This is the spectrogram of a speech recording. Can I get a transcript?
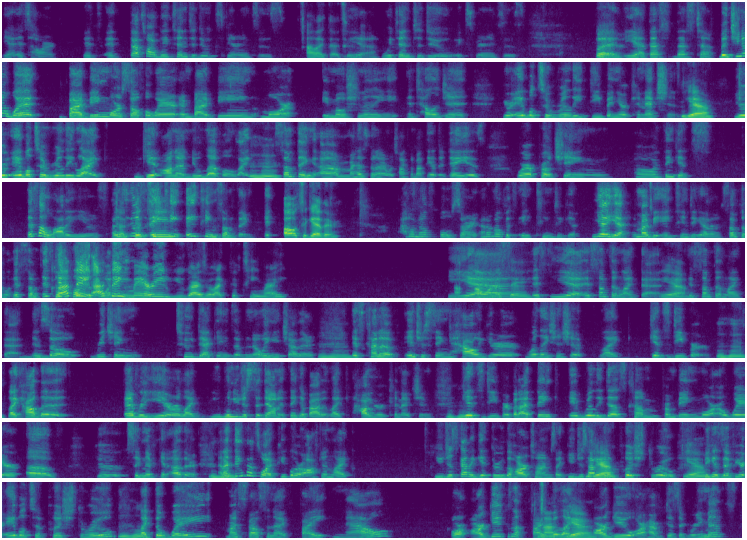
Yeah, it's hard. It's it that's why we tend to do experiences. i like that too Yeah, we tend to do experiences. Yeah. But yeah, that's that's tough. But you know what? By being more self-aware and by being more emotionally intelligent, you're able to really deepen your connection. yeah You're able to really like get on a new level. Like Mhm. something um my husband and I were talking about the other day is we're approaching oh, I think it's it's a lot of years. It was, it was 18, 18 something. It- Oh, together. I don't know. If, oh, sorry. I don't know if it's 18 together. Yeah, yeah. It might be 18 together. Something like it's some. It's I think to I think married, you guys are like 15, right? I- I wanna say. it's yeah, it's something like that. Yeah. it's something like that. Mhm. And so, reaching two decades of knowing each other, Mm-hmm. it's kind of interesting how your relationship like gets deeper. Mm-hmm. Like how the every year, like when you just sit down and think about it, like how your connection mm-hmm. gets deeper. But I think it really does come from being more aware of your significant other. And Mm-hmm. I think that's why people are often like, you just got to get through the hard times. Like you just have Yeah. to push through. yeah. Because if you're able to push through, Mhm. like the way my spouse and I fight now or argue, because not fight, Not- but like yeah. argue or have disagreements,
